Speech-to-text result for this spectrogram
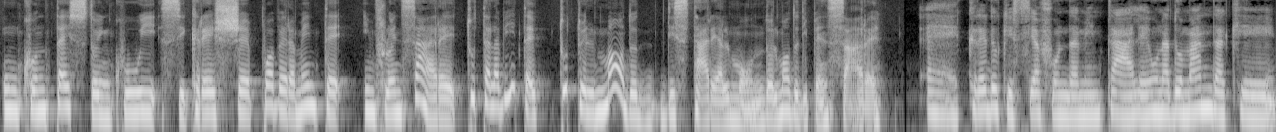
un contesto in cui si cresce può veramente influenzare tutta la vita e tutto il modo di stare al mondo, il modo di pensare? Eh, credo che sia fondamentale, una domanda che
